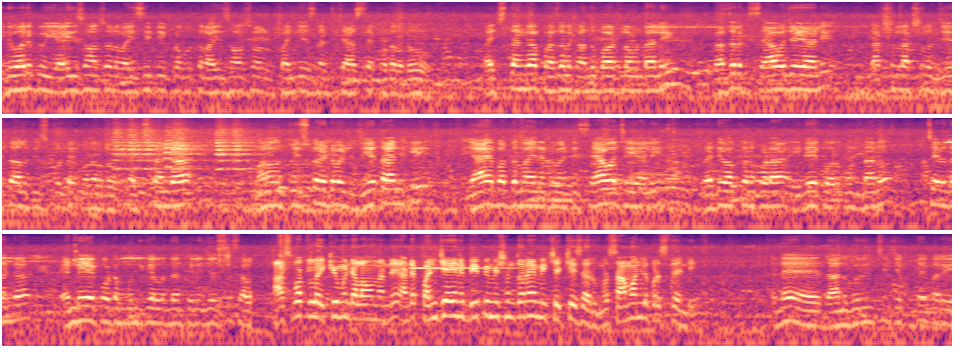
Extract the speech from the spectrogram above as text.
ఇదివరకు ఈ ఐదు సంవత్సరాలు వైసీపీ ప్రభుత్వం ఐదు సంవత్సరాలు పనిచేసినట్టు చేస్తే కుదరదు. ఖచ్చితంగా ప్రజలకు అందుబాటులో ఉండాలి ప్రజలకు సేవ చేయాలి లక్షల లక్షల జీతాలు తీసుకుంటే కుదరదు. ఖచ్చితంగా మనం తీసుకునేటువంటి జీతానికి న్యాయబద్ధమైనటువంటి సేవ చేయాలి. ప్రతి ఒక్కరు కూడా ఇదే కోరుకుంటున్నాను. వచ్చే విధంగా ఎన్డీఏ కూటమి ముందుకెళ్ళదని తెలియజేసి సెలవు. హాస్పిటల్లో ఎక్విప్మెంట్ ఎలా ఉందండి? అంటే పనిచేయని బీపీ మిషన్తోనే మీకు చెక్ చేశారు. మరి సామాన్యుల పరిస్థితి అండి అంటే దాని గురించి చెప్తే మరి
